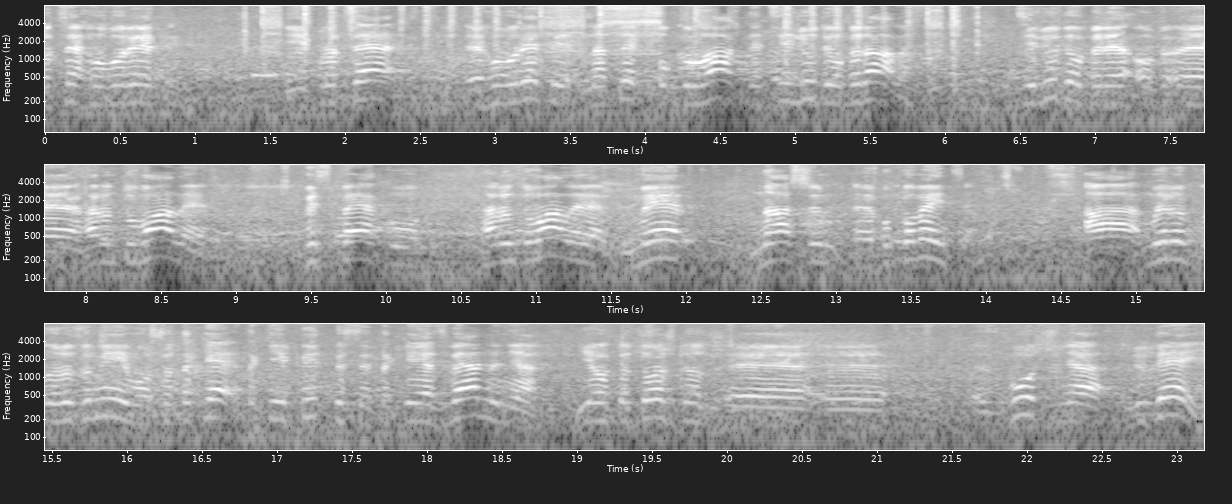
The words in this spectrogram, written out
про це говорити. І про це е, говорити на цих округах, де ці люди обиралися. Ці люди е, гарантували безпеку, гарантували мир нашим е, буковинцям. А ми розуміємо, що таке, такі підписи, таке звернення є остаточно збудження людей,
